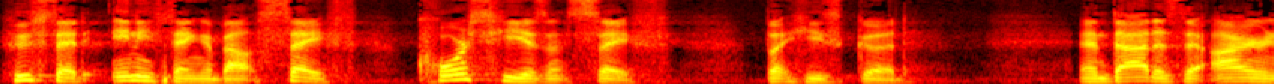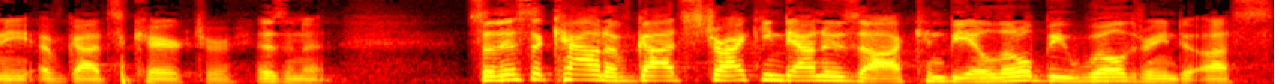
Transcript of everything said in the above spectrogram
Who said anything about safe? Course he isn't safe, but he's good. And that is the irony of God's character, isn't it? So this account of God striking down Uzzah can be a little bewildering to us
